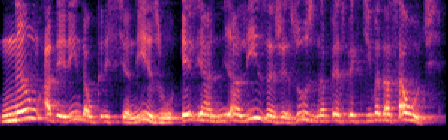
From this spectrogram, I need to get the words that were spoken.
não aderindo ao cristianismo, ele analisa Jesus na perspectiva da saúde.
